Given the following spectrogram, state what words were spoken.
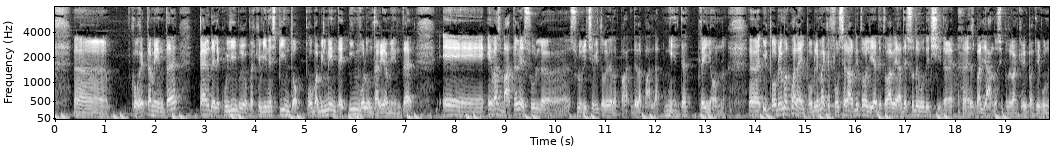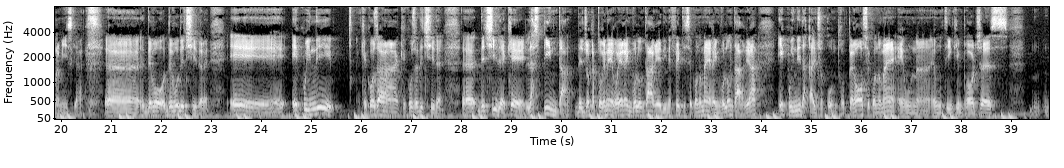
correttamente perde l'equilibrio perché viene spinto probabilmente involontariamente e, e va a sbattere sul, sul ricevitore della, della, palla. Niente, play on. Eh, il problema qual è? Il problema è che forse l'arbitro lì ha detto vabbè adesso devo decidere, eh, sbagliando, si poteva anche ripartire con una mischia, eh, devo, devo, decidere e, e quindi che, cosa, che cosa decide? Eh, decide che la spinta del giocatore nero era involontaria ed in effetti secondo me era involontaria e quindi da calcio contro, però secondo me è un, è un thinking process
